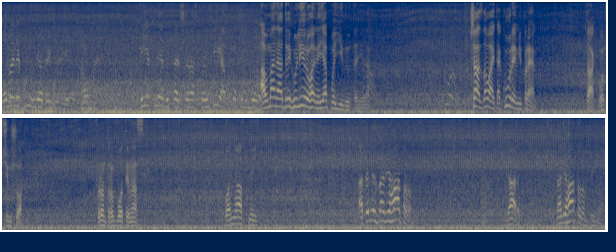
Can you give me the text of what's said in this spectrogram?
У мене плуг не отрегулює. А у мене? Ти як-небудь перший раз пройти, а потім тобі по А в мене відрегулірований, я поїду тоді. Так. Щас, давайте, курим і прем. Так, в общем, що? Фронт роботи в нас понятний. А ти не з навігатором? Ярик, з навігатором ти ні?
